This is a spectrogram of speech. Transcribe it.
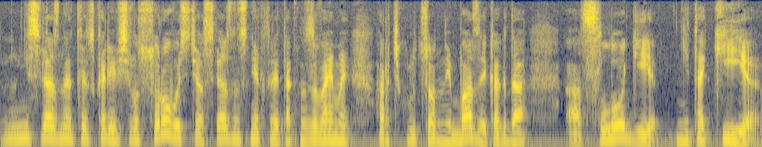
не связано это, скорее всего, с суровостью, а связано с некоторой так называемой артикуляционной базой, когда а, слоги не такие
